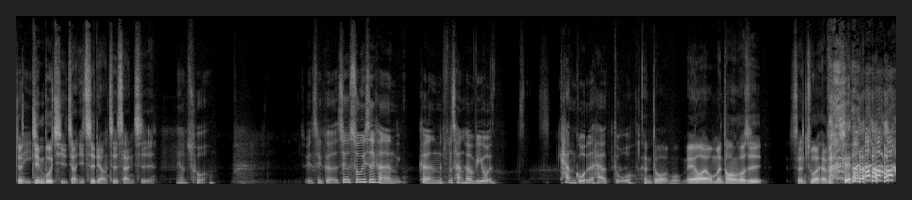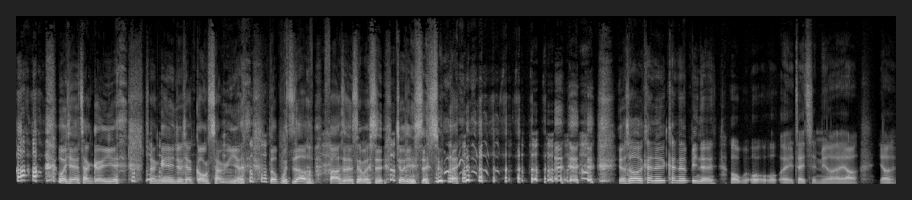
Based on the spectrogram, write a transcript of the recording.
就经不起这样一次、两次、三次。没有错。所以这个这个苏医师可能可能妇产科比我看过的还要多很多，没有啊，我们通通都是生出来才发现。我以前在产科医院，产科医院就像工厂一样，都不知道发生什么事，究竟生出来。有时候看着看着病人，哦，我我我，哎、在此没有要要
